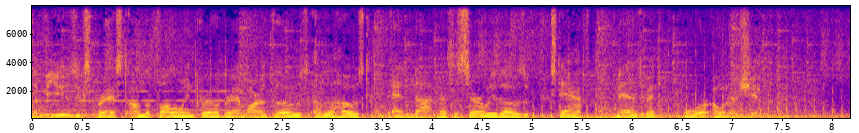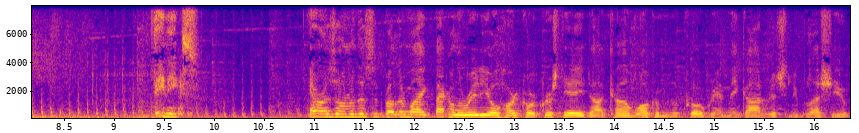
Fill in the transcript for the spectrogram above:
The views expressed on the following program are those of the host and not necessarily those of staff, management, or ownership. Phoenix, Arizona, this is Brother Mike back on the radio, hardcorechristianity.com. Welcome to the program. May God richly bless you.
